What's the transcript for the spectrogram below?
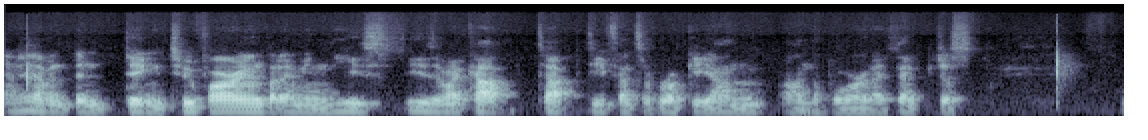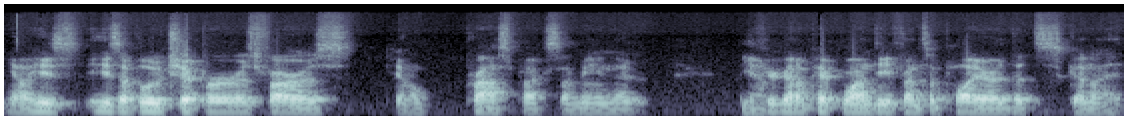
I haven't been digging too far in, but I mean, he's he's my top top defensive rookie on on the board. I think just you know he's he's a blue chipper as far as you know prospects. I mean, yeah. if you're going to pick one defensive player that's going to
